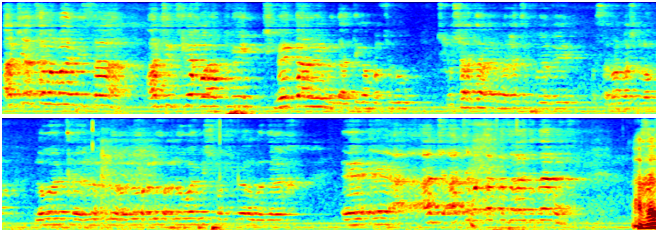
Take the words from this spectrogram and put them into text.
עד שיצא לו מים ניסה, עד שהצליח להביא שני תארים, לדעתי גם אפילו שלושה תארים ברצף רביעי, בסבבה שלו, לא רואה לא- לא- לא- רואה מישהו מפריע לו בדרך. אה, אה, עד שמצא חזרה את הדרך. אבל-.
